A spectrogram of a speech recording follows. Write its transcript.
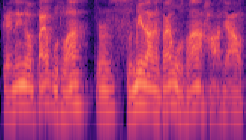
给那个白虎团，就是思密达那白虎团，好家伙！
